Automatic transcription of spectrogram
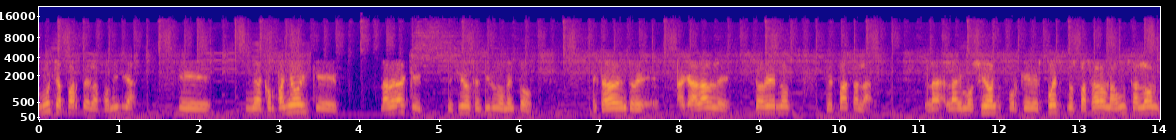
mucha parte de la familia que me acompañó y que la verdad que me quiero sentir un momento agradable. Todavía no me pasa la, la, emoción porque después nos pasaron a un salón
